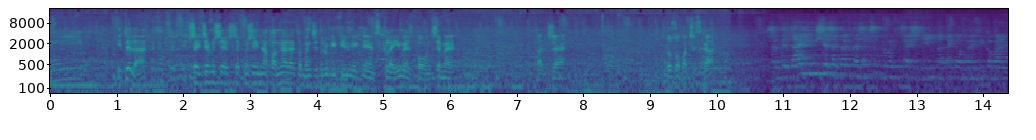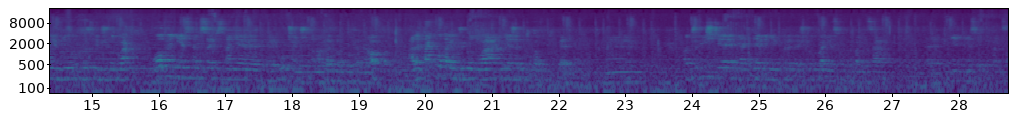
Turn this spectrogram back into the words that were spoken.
No i tyle. Przejdziemy się jeszcze później na panele, to będzie drugi filmik, nie wiem, skleimy, połączymy. Także do zobaczyska. że wydaje mi się, że pewne rzeczy były wcześniej, dlatego weryfikowałem je w różnych źródłach. Głowy nie jestem sobie w stanie y, uciąć, czy to na pewno był ten rok, ale tak podają źródła, nie że tylko Wikipedia. Yy, oczywiście, jak wiemy, niektóre te źródła nie są do końca, y, nie, nie są do końca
